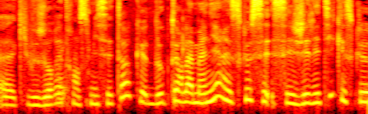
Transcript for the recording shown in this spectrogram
euh, qui vous aurait transmis ces tocs. Docteur Lamanière, est-ce que c'est génétique? Est-ce que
